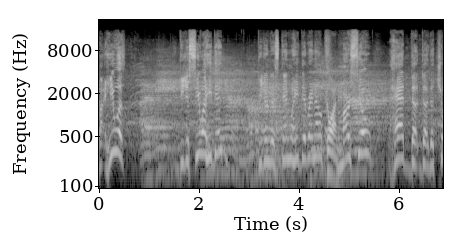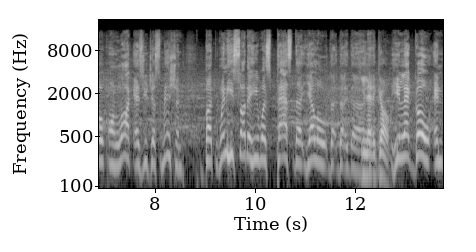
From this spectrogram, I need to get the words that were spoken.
But he was. Did you see what he did? Did you understand what he did right now? Go on. Marcio had the, the, the choke on lock, as you just mentioned, But when he saw that he was past the yellow, the, the, the He let it go. He let go and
